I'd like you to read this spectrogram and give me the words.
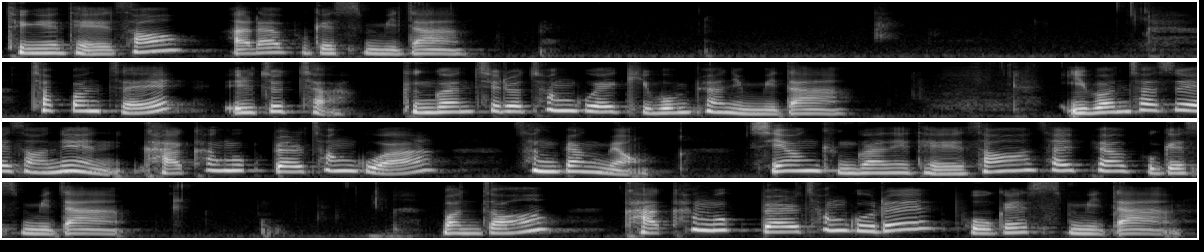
등에 대해서 알아보겠습니다. 첫 번째, 1주차 근관치료 청구의 기본편입니다. 이번 차수에서는 각 항목별 청구와 상병명, C형 근관에 대해서 살펴보겠습니다. 먼저 각 항목별 청구를 보겠습니다.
